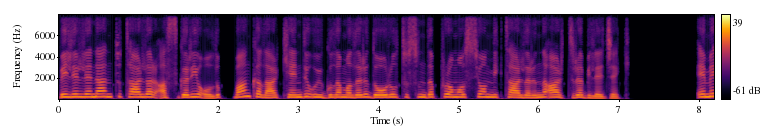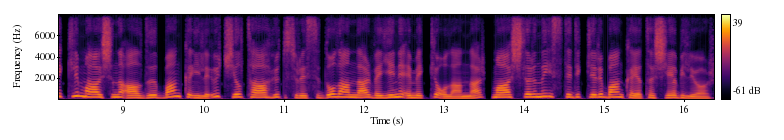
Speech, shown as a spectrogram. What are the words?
Belirlenen tutarlar asgari olup, bankalar kendi uygulamaları doğrultusunda promosyon miktarlarını artırabilecek. Emekli maaşını aldığı banka ile 3 yıl taahhüt süresi dolanlar ve yeni emekli olanlar, maaşlarını istedikleri bankaya taşıyabiliyor.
